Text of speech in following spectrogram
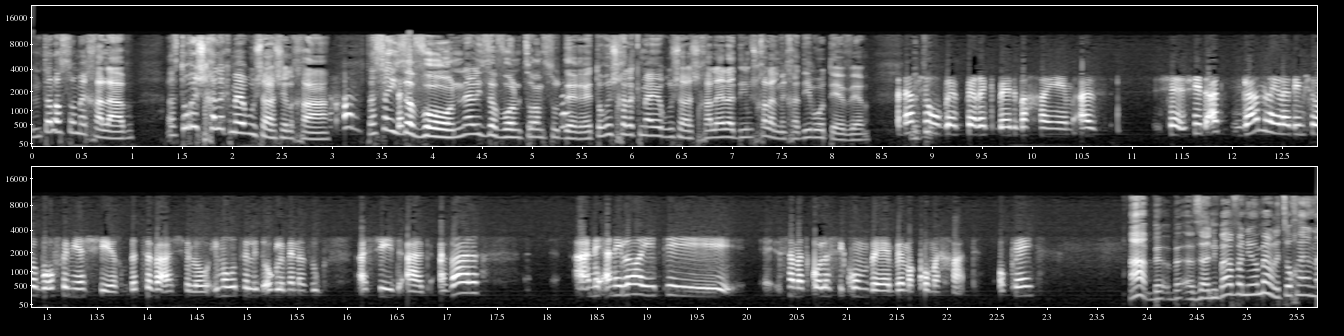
אם אתה לא סומך עליו, אז תוריש חלק מהירושה שלך, נכון. תעשה עיזבון, מנהל עיזבון בצורה מסודרת, תוריש חלק מהירושה שלך לילדים שלך, לנכדים, ווטאבר. אדם שהוא בפרק ב' בחיים, אז שידאג גם לילדים שלו באופן ישיר, בצבא שלו, אם הוא רוצה לדאוג לבן הזוג, אז שידאג. אבל אני, אני לא הייתי שמה את כל הסיכום במקום אחד, אוקיי? אה, אז אני בא ואני אומר, לצורך העניין,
